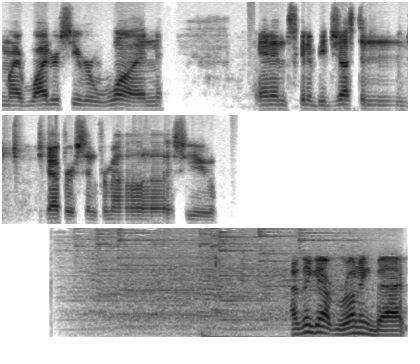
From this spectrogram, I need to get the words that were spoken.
my wide receiver one, and it's gonna be Justin Jefferson from LSU. I think at running back,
